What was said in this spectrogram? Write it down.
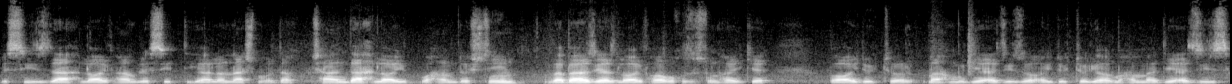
به سیزده لایو هم رسید. دیگه الان نشمردم. چند ده لایو با هم داشتیم و بعضی از لایو ها به خصوص اونهایی که با آقای دکتر محمودی عزیز و آقای دکتر یار محمدی عزیز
